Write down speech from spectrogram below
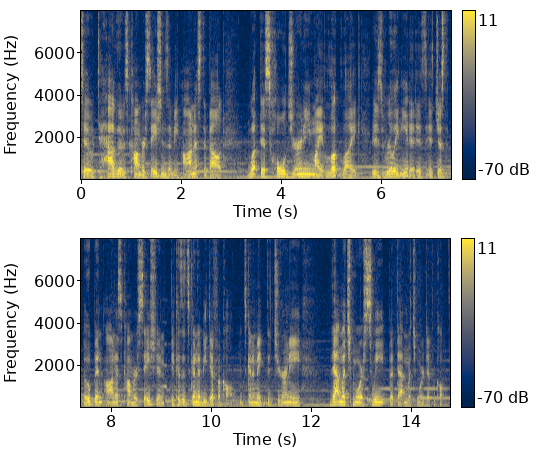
to, to have those conversations and be honest about what this whole journey might look like is really needed. Is is just open, honest conversation because it's gonna be difficult. It's gonna make the journey that much more sweet, but that much more difficult.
